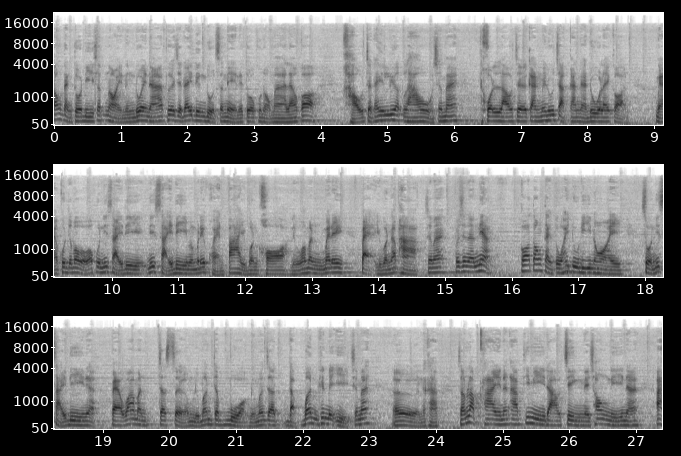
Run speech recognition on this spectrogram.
ต้องแต่งตัวดีสักหน่อยหนึ่งด้วยนะ เพื่อจะได้ดึงดูดเสน่ห์ในตัวคุณออกมา แล้วก็เขาจะได้เลือกเราใช่ไหมคนเราเจอกันไม่รู้จักกันนะดูอะไรก่อน แหมคุณจะมาบอกว่าคุณนิสัยดี นิสัยดีมันไม่ได้แขวนป้ายอยู่บนคอ หรือว่ามันไม่ได้แปะอยู่บนหน้าผากใช่ไหมเพราะฉะนั้นเนี่ยก็ต้องแต่งตัวให้ดูดีหน่อย ส่วนนิสัยดีเนี่ยแปลว่ามันจะเสริมหรือมันจะบวกหรือมันจะดับเบิลขึ้นไปอีกใช่ไหมเออนะครับ สำหรับใครนะครับที่มีดาวจริงในช่องนี้นะอะ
